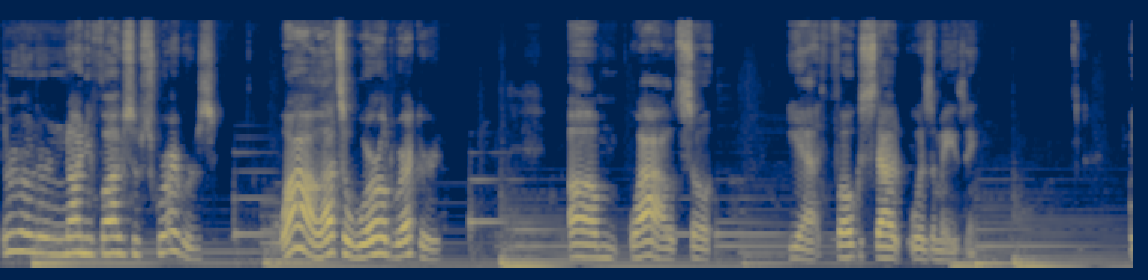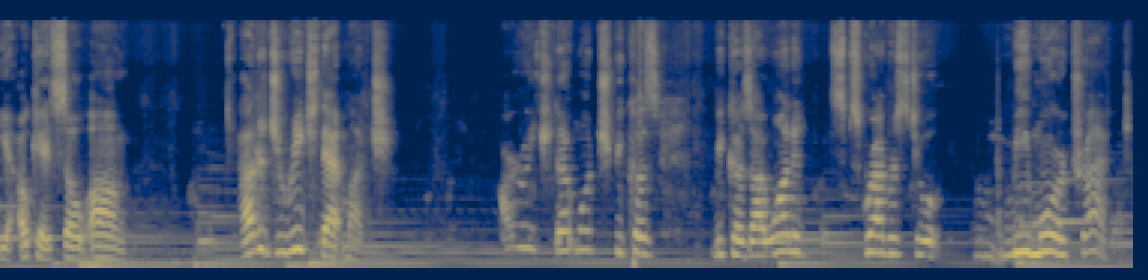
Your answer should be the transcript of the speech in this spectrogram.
395 subscribers. Wow, that's a world record. Um wow, so yeah, folks that was amazing. Yeah, okay, so um how did you reach that much? I reached that much because because I wanted subscribers to be more attract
